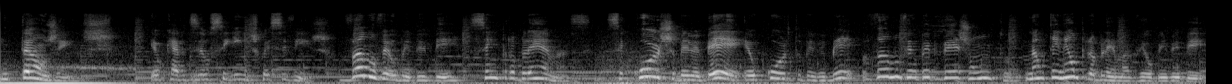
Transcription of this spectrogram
Então, gente, eu quero dizer o seguinte com esse vídeo. Vamos ver o BBB sem problemas. Você curte o BBB? Eu curto o BBB? Vamos ver o BBB junto. Não tem nenhum problema ver o BBB.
